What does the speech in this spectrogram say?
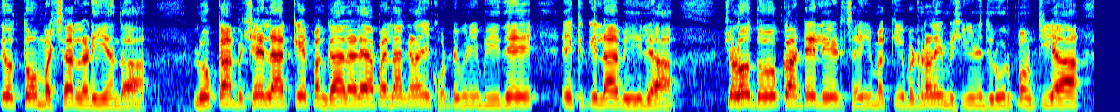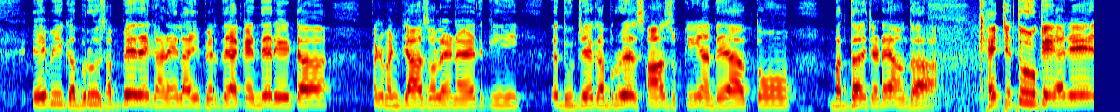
ਤੇ ਉੱਤੋਂ ਮੱਛਰ ਲੜੀ ਜਾਂਦਾ। ਲੋਕਾਂ ਪਿੱਛੇ ਲੱਗ ਕੇ ਪੰਗਾ ਲੈ ਲਿਆ। ਪਹਿਲਾਂ ਕਹਿੰਦਾ ਜੀ ਖੁੱਡ ਵੀ ਨਹੀਂ ਬੀਜਦੇ, ਇੱਕ ਕਿੱਲਾ ਬੀਜ ਲਿਆ। ਚਲੋ 2 ਘੰਟੇ ਲੇਟ ਸਹੀ ਮੱਕੀ ਵੱਢਣ ਵਾਲੀ ਮਸ਼ੀਨ ਜ਼ਰੂਰ ਪਹੁੰਚੀ ਆ। ਇਹ ਵੀ ਗੱਭਰੂ ਸੱਬੇ ਦੇ ਗਾਣੇ ਲਾਈ ਫਿਰਦੇ ਆ। ਕਹਿੰਦੇ ਰੇਟ 5500 ਲੈਣਾ ਐਤਕੀ ਤੇ ਦੂਜੇ ਗੱਭਰੂ ਦੇ ਸਾਹ ਸੁੱਕੀ ਜਾਂਦੇ ਆ, ਉਤੋਂ ਬੱਦਲ ਚੜਿਆ ਹੁੰਦਾ। ਖਿੱਚ ਧੂ ਕੇ ਹਜੇ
